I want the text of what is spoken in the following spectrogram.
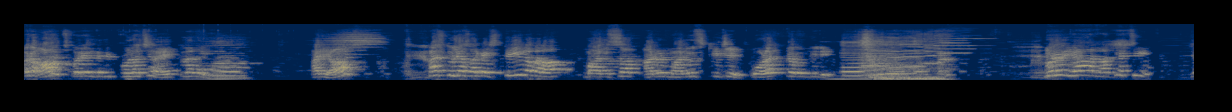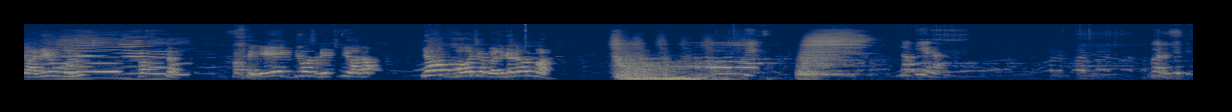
अगं आजपर्यंत मी कुणाचे ऐकलं नाही. आणि आज आज तुझ्यासारख्या स्त्रीला मला माणसात आणून माणुसकीची ओळख करून दिली. म्हणून- म्हणून या नात्याची जाणीव म्हणून फक्त फक्त एक दिवस रेचमी लागा या भावाच्या गलगटावर मार. नक्की येणार. बरं येते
